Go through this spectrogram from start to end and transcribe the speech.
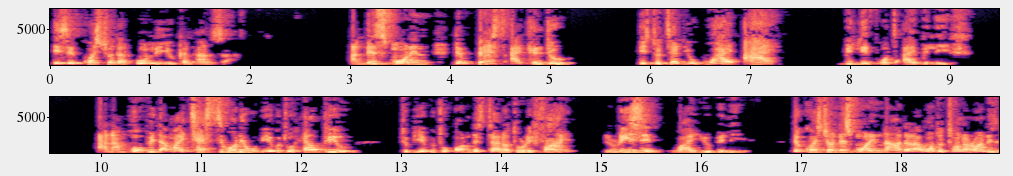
It's a question that only you can answer. And this morning, the best I can do is to tell you why I believe what I believe. And I'm hoping that my testimony will be able to help you to be able to understand or to refine the reason why you believe. The question this morning now that I want to turn around is,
